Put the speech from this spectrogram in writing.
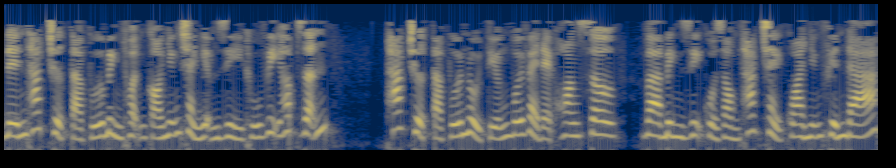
Đến thác trượt tà vứa Bình Thuận có những trải nghiệm gì thú vị hấp dẫn? Thác trượt tà vứa nổi tiếng với vẻ đẹp hoang sơ, và bình dị của dòng thác chảy qua những phiến đá.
